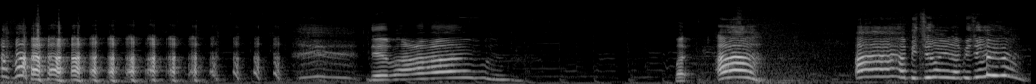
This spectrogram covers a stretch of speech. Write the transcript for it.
Devam. Bak. Aa! Aa! Bitir oyunu, bitir oyunu.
